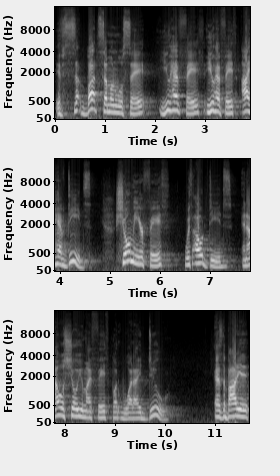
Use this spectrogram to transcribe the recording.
If so, but someone will say, "You have faith, you have faith, I have deeds." Show me your faith without deeds, and I will show you my faith, but what I do. As the body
